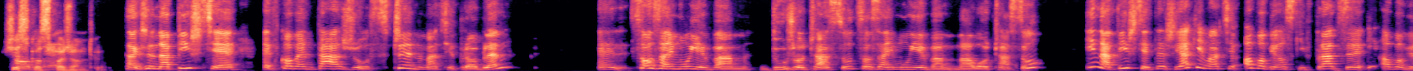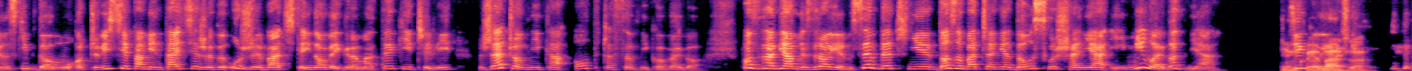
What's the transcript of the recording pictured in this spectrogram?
Wszystko w Okej. porządku. Także napiszcie w komentarzu, z czym macie problem, co zajmuje Wam dużo czasu, co zajmuje Wam mało czasu. I napiszcie też, jakie macie obowiązki w pracy i obowiązki w domu. Oczywiście pamiętajcie, żeby używać tej nowej gramatyki, czyli rzeczownika odczasownikowego. Pozdrawiamy z Rojem serdecznie, do zobaczenia, do usłyszenia i miłego dnia. Dziękuję Dziękuję. bardzo.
